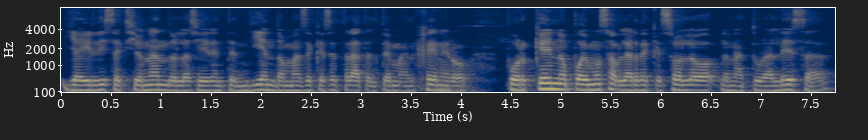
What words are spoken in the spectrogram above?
y a ir diseccionándolas y a ir entendiendo más de qué se trata el tema del género, por qué no podemos hablar de que solo la naturaleza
